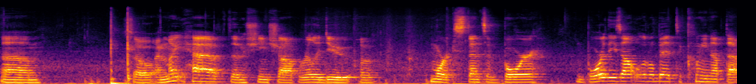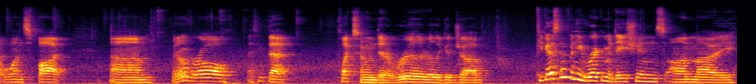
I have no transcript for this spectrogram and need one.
Um, so I might have the machine shop really do a more extensive bore bore these out a little bit to clean up that one spot. Um, but overall, I think that Flexhone did a really, really good job. If you guys have any recommendations on my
